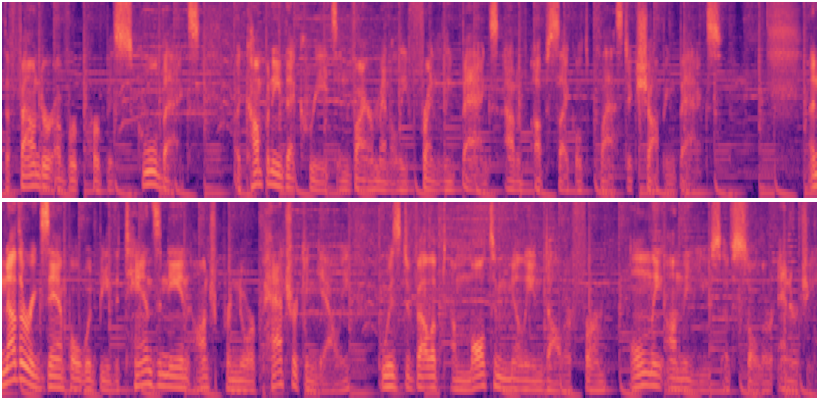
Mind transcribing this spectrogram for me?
the founder of Repurpose School Bags, a company that creates environmentally friendly bags out of upcycled plastic shopping bags. Another example would be the Tanzanian entrepreneur Patrick Ngowi, who has developed a multi-million dollar firm only on the use of solar energy.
